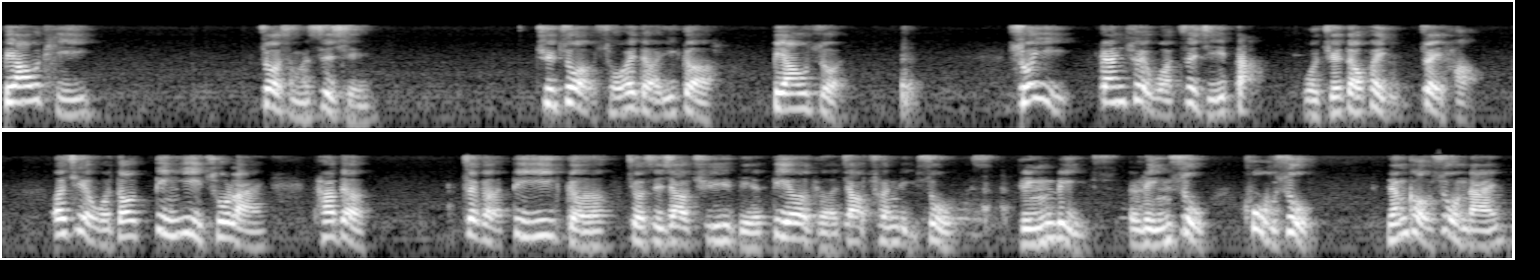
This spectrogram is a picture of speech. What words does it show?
标题做什么事情，去做所谓的一个标准，所以干脆我自己打，我觉得会最好，而且我都定义出来它的这个第一格就是叫区别，第二格叫村里数、邻里邻数、户数、人口数男。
